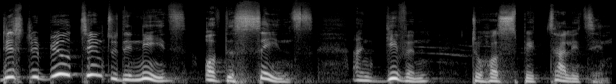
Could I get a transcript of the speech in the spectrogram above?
distributing to the needs of the saints and given to hospitality.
